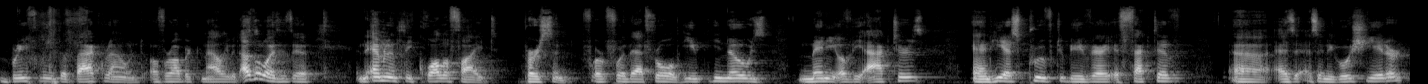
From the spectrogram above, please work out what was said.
briefly the background of Robert Malley, but otherwise, it's a, an eminently qualified person for, for that role. He, he knows many of the actors, and he has proved to be very effective uh, as, as a negotiator.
